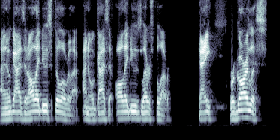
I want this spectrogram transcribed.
I know guys that all they do is spill overlap. I know guys that all they do is lever spill over. Okay. Regardless,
